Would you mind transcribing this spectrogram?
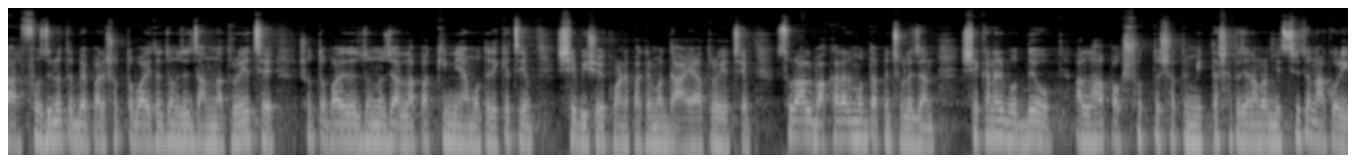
তার ফজিলতের ব্যাপারে সত্যবাদিতার জন্য যে জান্নাত রয়েছে, সত্যবাদিতার জন্য যে আল্লাহ পাক কী নিয়ামত রেখেছে, সে বিষয়ে কোরআনে পাকের মধ্যে আয়াত রয়েছে। সুরা আল বাকারার মধ্যে আপনি চলে যান, সেখানের মধ্যেও আল্লাহ পাক সত্যের সাথে, মিথ্যার সাথে যেন আমরা মিশ্রিত না করি,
